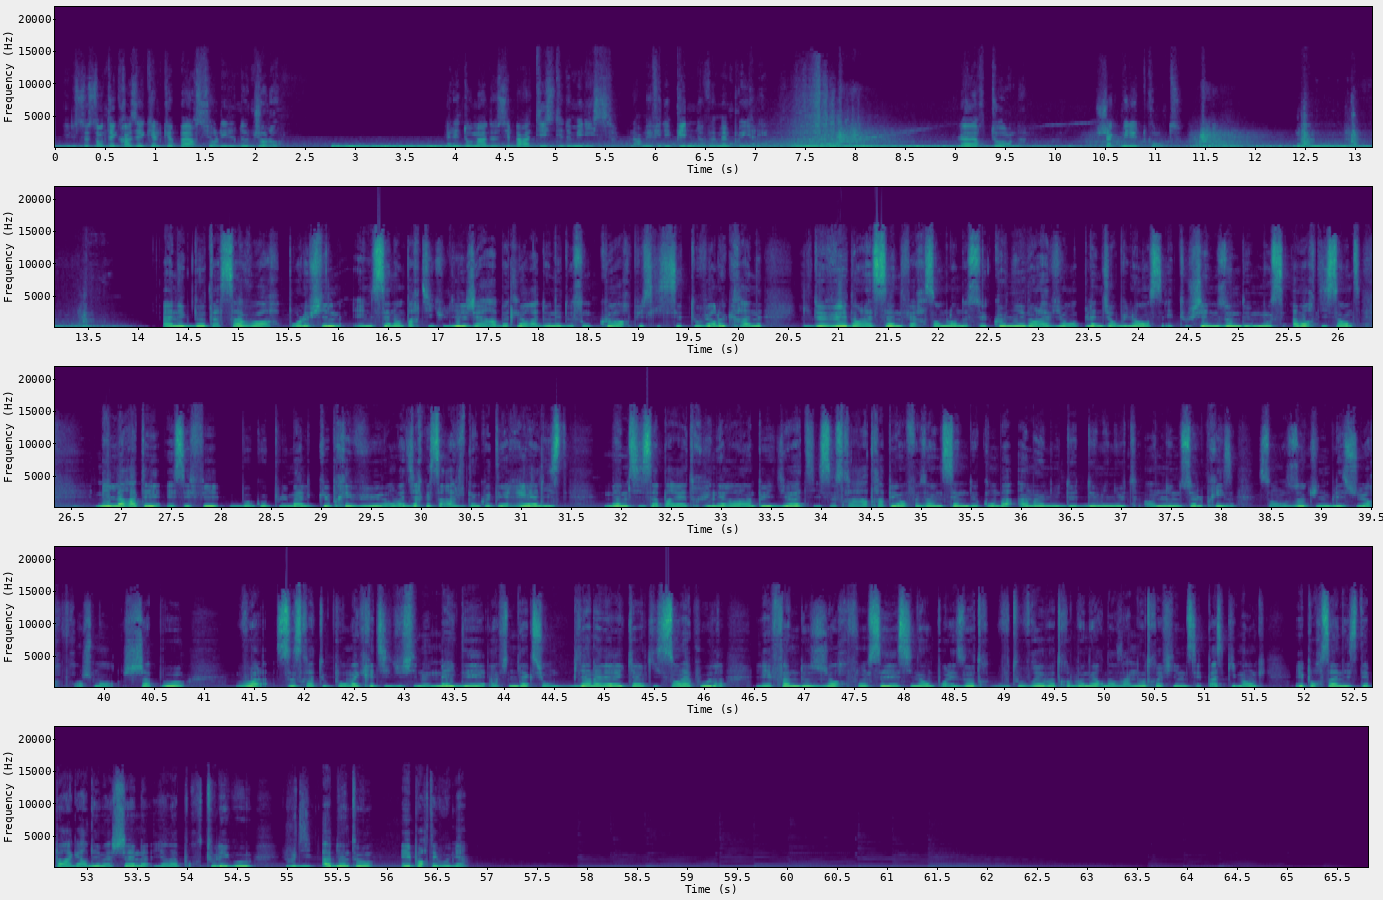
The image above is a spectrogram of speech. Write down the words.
Ils se sont écrasés quelque part sur l'île de Jolo. Elle est aux mains de séparatistes et de milices. L'armée philippine ne veut même plus y aller. L'heure tourne. Chaque minute compte. Anecdote à savoir, pour le film, et une scène en particulier, Gérard Butler a donné de son corps puisqu'il s'est ouvert le crâne. Il devait dans la scène faire semblant de se cogner dans l'avion en pleine turbulence et toucher une zone de mousse amortissante. Mais il l'a raté et s'est fait beaucoup plus mal que prévu. On va dire que ça rajoute un côté réaliste, même si ça paraît être une erreur un peu idiote. Il se sera rattrapé en faisant une scène de combat à main nue de 2 minutes en une seule prise, sans aucune blessure. Franchement, chapeau. Voilà, ce sera tout pour ma critique du film Mayday, un film d'action bien américain qui sent la poudre. Les fans de ce genre foncez, sinon pour les autres, vous trouverez votre bonheur dans un autre film, c'est pas ce qui manque. Et pour ça, n'hésitez pas à regarder ma chaîne, il y en a pour tous les goûts. Je vous dis à bientôt et portez-vous bien.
